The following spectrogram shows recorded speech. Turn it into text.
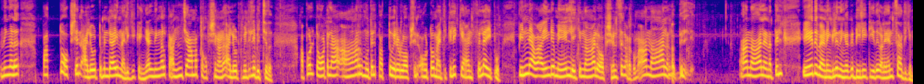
നിങ്ങൾ പത്ത് ഓപ്ഷൻ അലോട്ട്മെന്റായി നൽകി കഴിഞ്ഞാൽ നിങ്ങൾക്ക് അഞ്ചാമത്തെ ഓപ്ഷനാണ് അലോട്ട്മെന്റ് ലഭിച്ചത്. അപ്പോൾ ടോട്ടൽ ആറ് മുതൽ പത്ത് വരെയുള്ള ഓപ്ഷൻ ഓട്ടോമാറ്റിക്കലി ക്യാൻസൽ ആയിപ്പോവും പിന്നെ അതിന്റെ മേളിലേക്ക് നാല് ഓപ്ഷൻസ് കിടക്കും. ആ നാലെണ്ണത്തിൽ ആ നാലെണ്ണത്തിൽ ഏത് വേണമെങ്കിലും നിങ്ങൾക്ക് ഡിലീറ്റ് ചെയ്ത് കളയാൻ സാധിക്കും.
